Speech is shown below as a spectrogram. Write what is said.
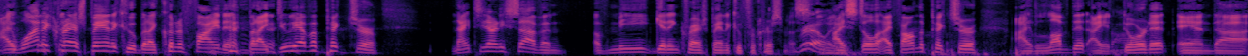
I wanted Crash Bandicoot, but I couldn't find it. But I do have a picture, 1997, of me getting Crash Bandicoot for Christmas. Really? I still I found the picture. I loved it. I adored it, and uh,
